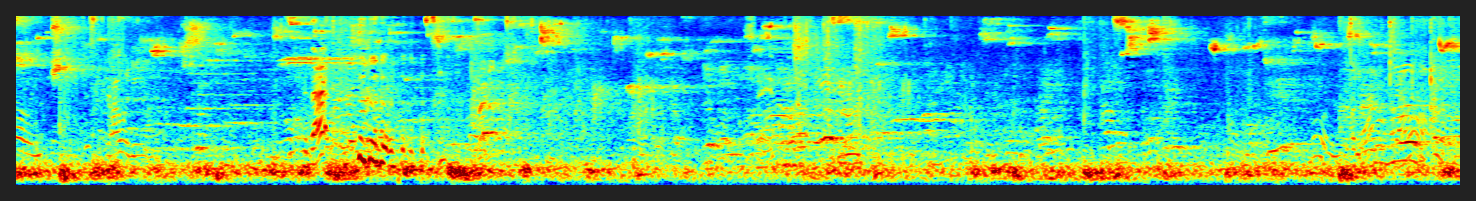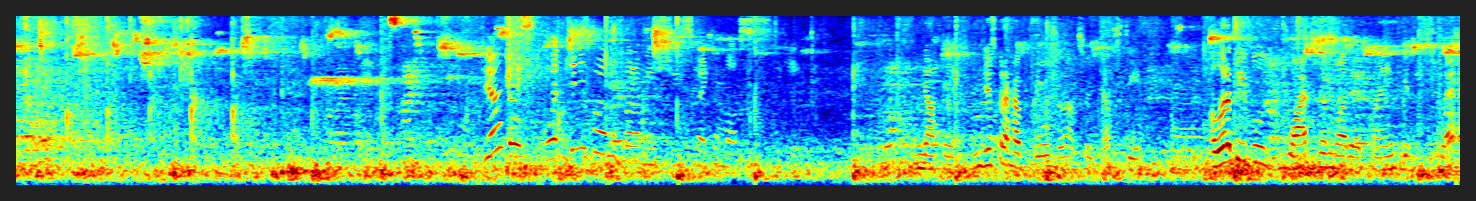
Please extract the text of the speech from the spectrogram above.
Oh, you can just throw it in. For that? Do you know this? What can you put on the bottom of your shoes to make them more sticky? Gotta have floors that aren't so dusty. A lot of people wipe them while they're playing to get the sweat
